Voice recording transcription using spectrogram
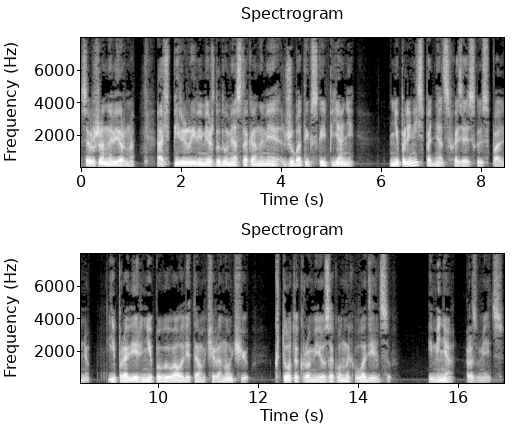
Совершенно верно. А в перерыве между двумя стаканами джубатыкской пьяни не поленись подняться в хозяйскую спальню и проверь, не побывал ли там вчера ночью кто-то, кроме ее законных владельцев. И меня, разумеется.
